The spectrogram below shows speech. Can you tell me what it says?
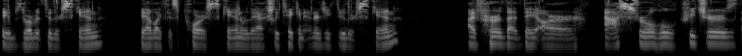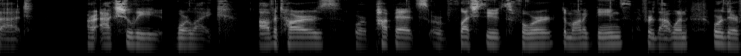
they absorb it through their skin. They have like this porous skin where they actually take in energy through their skin. I've heard that they are astral creatures that are actually more like avatars or puppets or flesh suits for demonic beings. I've heard that one. Or they're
